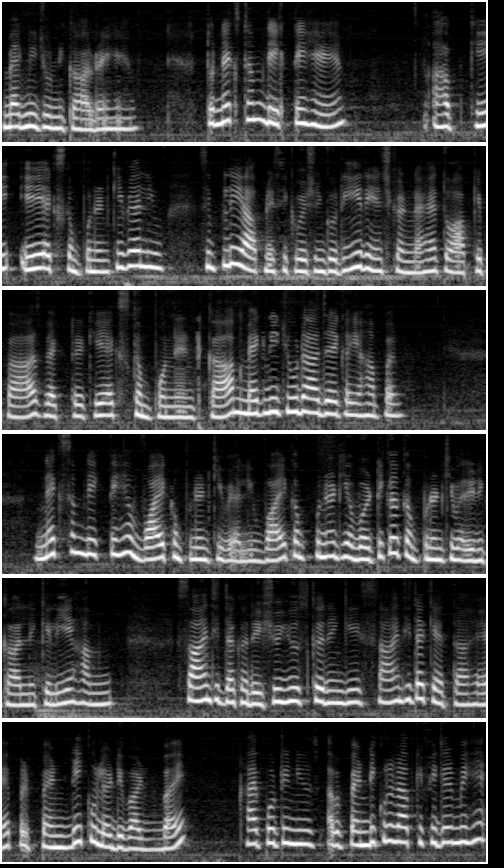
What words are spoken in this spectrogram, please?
मैग्नीट्यूड निकाल रहे हैं। तो नेक्स्ट हम देखते हैं आपकी ए एक्स कंपोनेंट की वैल्यू सिंपली आपने इस इक्वेशन को रीअरेंज करना है तो आपके पास वेक्टर के एक्स कंपोनेंट का मैग्नीट्यूड आ जाएगा यहाँ पर। नेक्स्ट हम देखते हैं वाई कंपोनेंट की वैल्यू वाई कंपोनेंट या वर्टिकल कंपोनेंट की वैल्यू निकालने के लिए हम साइन थीटा का रेशियो यूज़ करेंगे। साइन थीटा कहता है परपेंडिकुलर डिवाइडेड बाय हाइपोटेन्यूज अब पेंडिकुलर आपकी फिगर में है.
